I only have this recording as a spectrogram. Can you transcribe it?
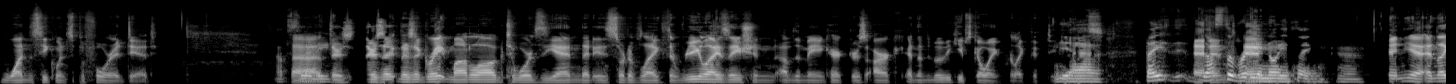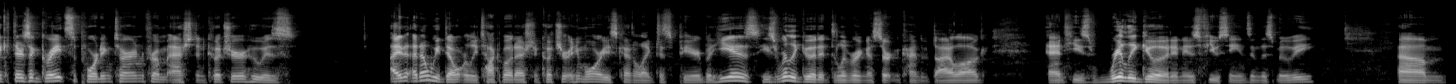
one sequence before it did. Absolutely. Uh, there's there's a there's a great monologue towards the end that is sort of like the realization of the main character's arc, and then the movie keeps going for like 15 yeah. minutes. They that's and, the really and, annoying thing. Yeah. And yeah, and like there's a great supporting turn from Ashton Kutcher, who is I, I know we don't really talk about Ashton Kutcher anymore. He's kind of like disappeared, but he is he's really good at delivering a certain kind of dialogue, and he's really good in his few scenes in this movie. Um,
